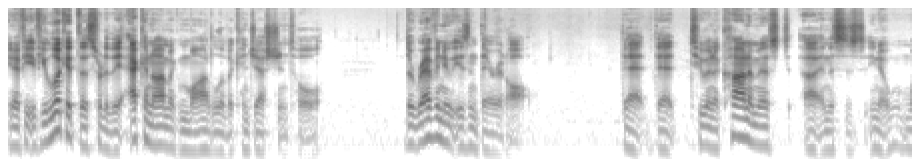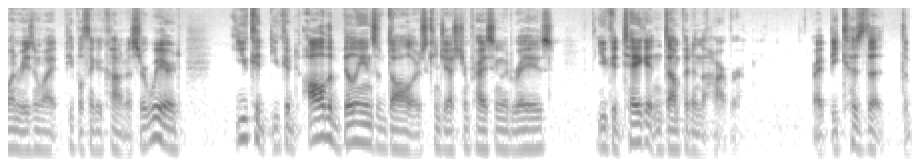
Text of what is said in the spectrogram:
you know, if you, if you look at the sort of the economic model of a congestion toll, the revenue isn't there at all that that to an economist, uh, and this is you know one reason why people think economists are weird. You could you could all the billions of dollars congestion pricing would raise, you could take it and dump it in the harbor, right? Because the the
